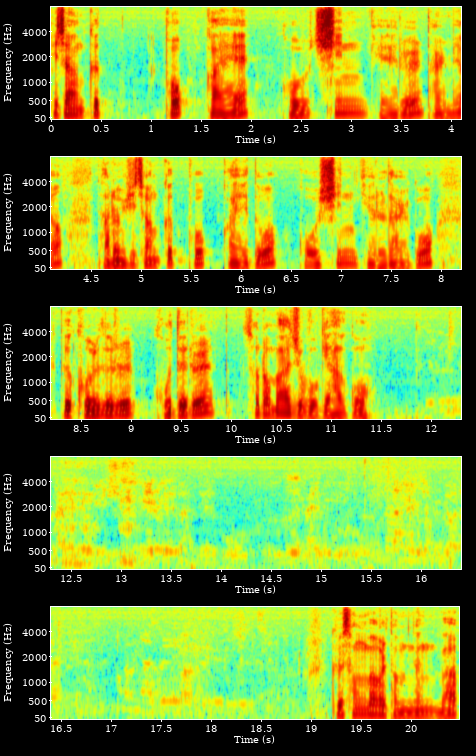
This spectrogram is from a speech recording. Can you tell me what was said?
휘장 끝 폭가에 고신계를 달며 다른 휘장 끝 폭가에도 고신계를 달고 그 골들을 고들을 서로 마주 보게 하고 그 성막을 덮는 막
